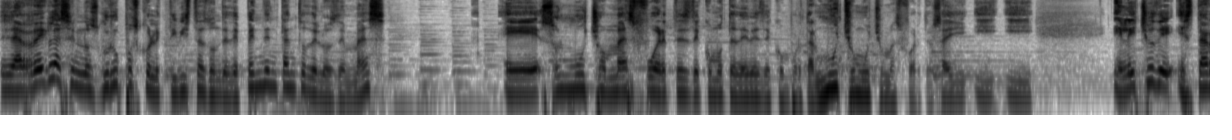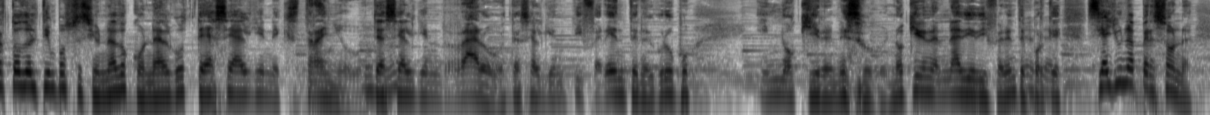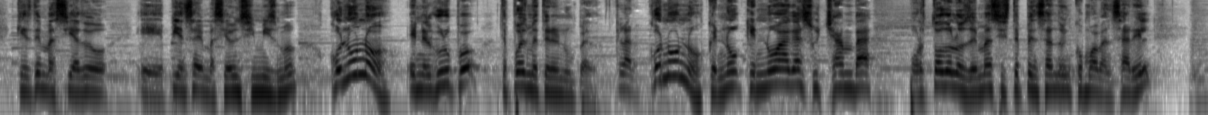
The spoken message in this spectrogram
las reglas en los grupos colectivistas donde dependen tanto de los demás eh, son mucho más fuertes de cómo te debes de comportar, mucho, mucho más fuertes. O sea, y, y- y el hecho de estar todo el tiempo obsesionado con algo te hace alguien extraño, te hace alguien raro, te hace alguien diferente en el grupo. Y no quieren eso, güey. No quieren a nadie diferente. Porque si hay una persona que es demasiado, eh, piensa demasiado en sí mismo, con uno en el grupo te puedes meter en un pedo. Claro. Con uno que no, que no haga su chamba por todos los demás y esté pensando en cómo avanzar él,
